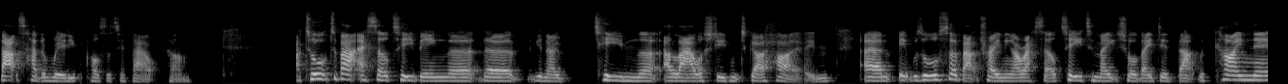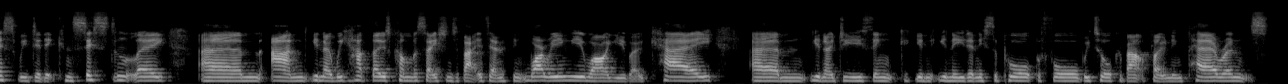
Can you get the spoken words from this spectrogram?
That's had a really positive outcome. I talked about SLT being the the you know team that allow a student to go home. Um, it was also about training our SLT to make sure they did that with kindness. We did it consistently. Um, and, you know, we had those conversations about is anything worrying you? Are you okay? Um, you know, do you think you, you need any support before we talk about phoning parents?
